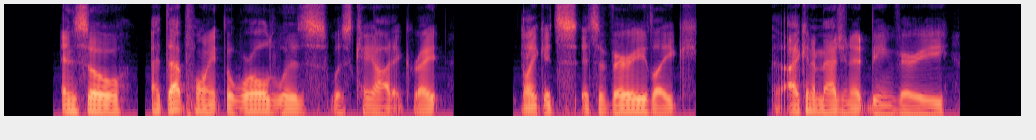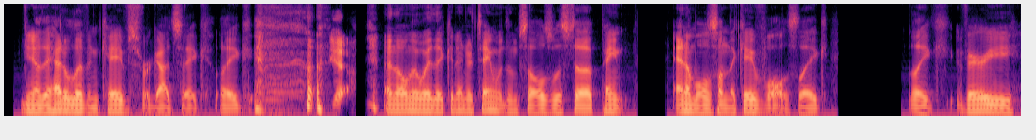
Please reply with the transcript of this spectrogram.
and so at that point the world was was chaotic right like it's it's a very like i can imagine it being very you know they had to live in caves for god's sake like Yeah. and the only way they could entertain with themselves was to paint animals on the cave walls like like very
